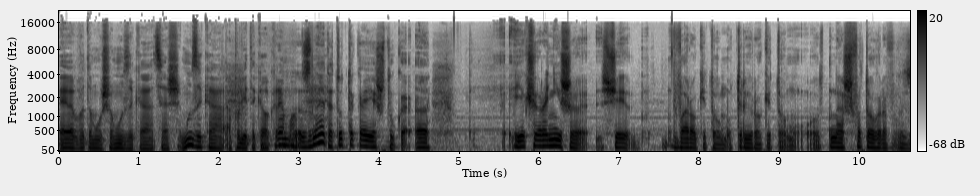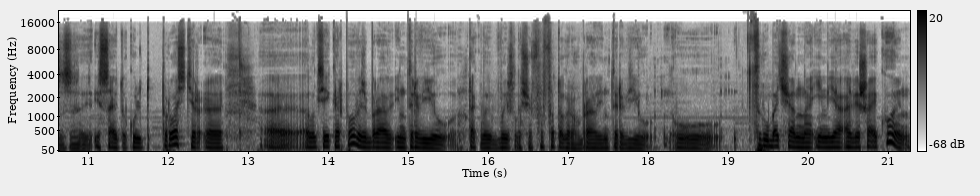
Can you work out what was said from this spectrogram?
е, тому що музика це ж музика, а політика окремо. Знаєте, тут така є штука. Якщо раніше, ще два роки тому, три роки тому, от наш фотограф з із сайту Культ Простір е, е, Олексій Карпович брав інтерв'ю. Так вийшло, що фотограф брав інтерв'ю у трубача на ім'я Авішай Коін.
